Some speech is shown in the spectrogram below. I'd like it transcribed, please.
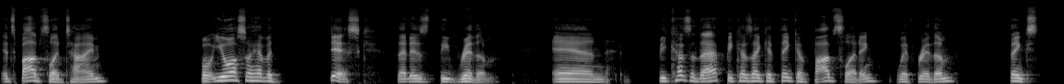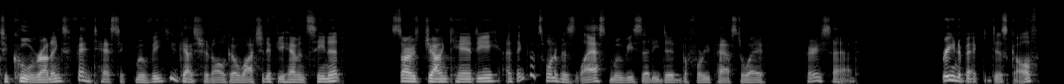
it's bobsled time. But you also have a disc that is the rhythm. And because of that, because I could think of bobsledding with rhythm, thanks to Cool Runnings. Fantastic movie. You guys should all go watch it if you haven't seen it. Stars John Candy. I think that's one of his last movies that he did before he passed away. Very sad. Bringing it back to disc golf.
